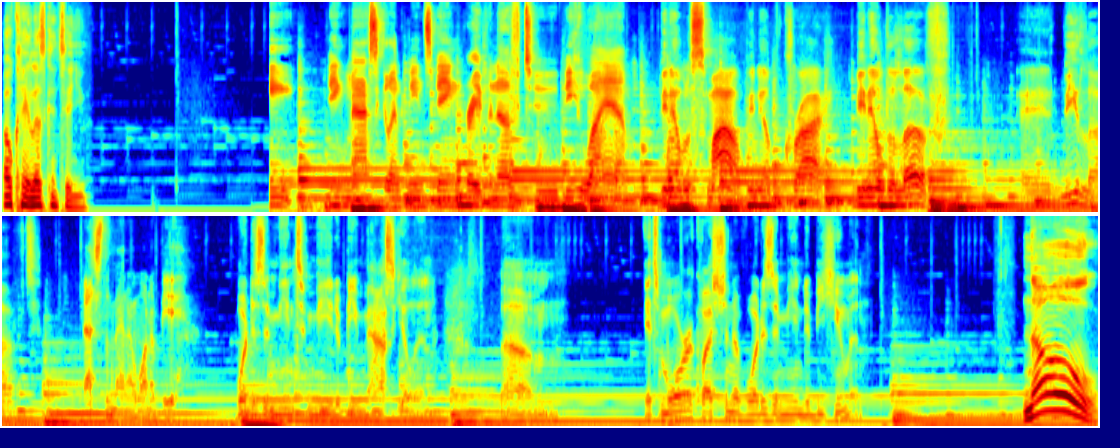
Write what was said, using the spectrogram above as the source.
Okay, let's continue. being masculine means being brave enough to be who I am. Being able to smile, being able to cry, being able to love and be loved. That's the man I want to be. What does it mean to me to be masculine? Um, it's more a question of what does it mean to be human? No.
